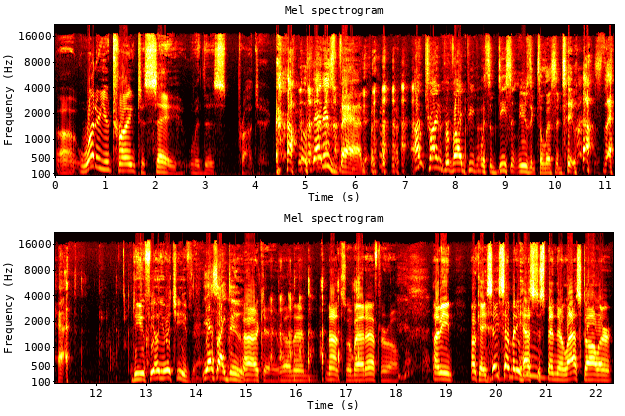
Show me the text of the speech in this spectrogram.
Uh, what are you trying to say with this project? that is bad. I'm trying to provide people with some decent music to listen to. How's that? Do you feel you achieved that? Yes, I do. Okay, well then, not so bad after all. I mean, okay, say somebody has to spend their last dollar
